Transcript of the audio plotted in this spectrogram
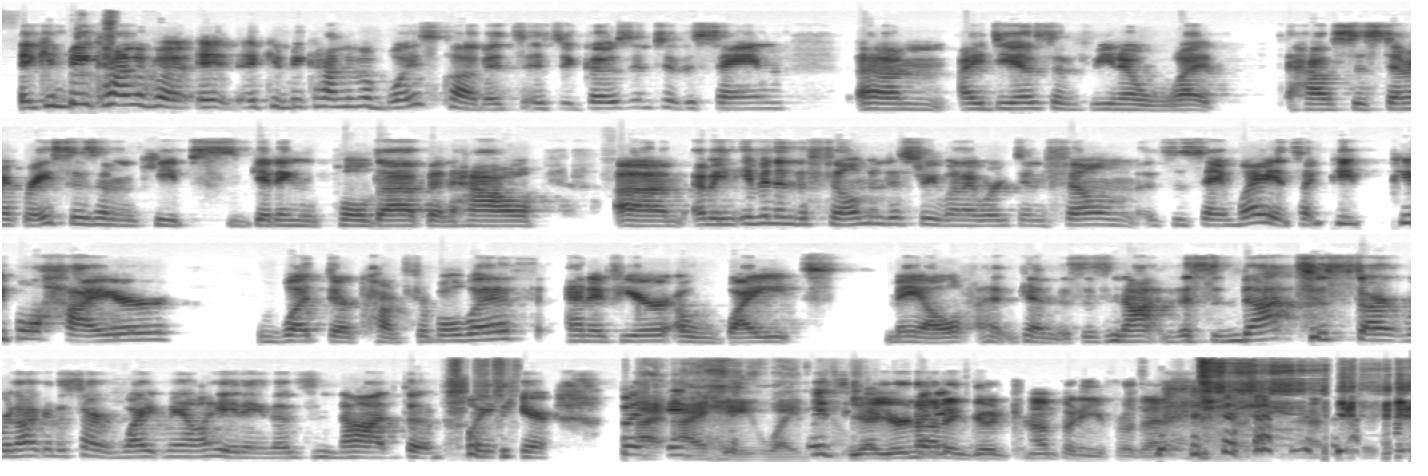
It can be kind of a it, it can be kind of a boys club. It's, it's it goes into the same um, ideas of you know what how systemic racism keeps getting pulled up and how um, I mean, even in the film industry, when I worked in film, it's the same way. It's like pe- people hire what they're comfortable with, and if you're a white male again this is not this is not to start we're not going to start white male hating that's not the point here but i, I hate white male. yeah you're not in good company for that.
